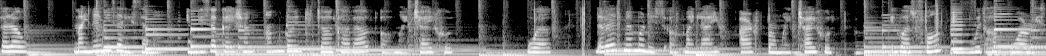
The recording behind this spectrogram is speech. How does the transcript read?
Hello, my name is Elisama. In this occasion, I'm going to talk about of my childhood. Well, the best memories of my life are from my childhood. It was fun and without worries.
